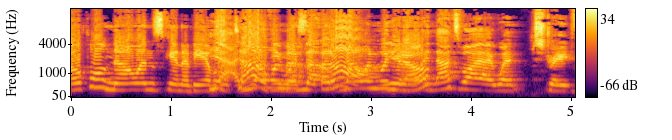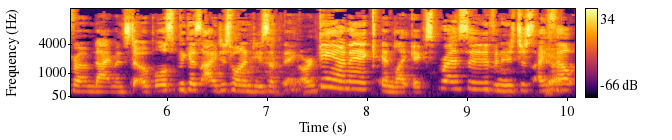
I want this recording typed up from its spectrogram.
opal, no one's gonna be able yeah, to tell no if one you would know. up at all. No one would you know. know. and that's why I went straight from diamonds to opals because I just want to do something organic and like expressive, and it's just I Yeah. felt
